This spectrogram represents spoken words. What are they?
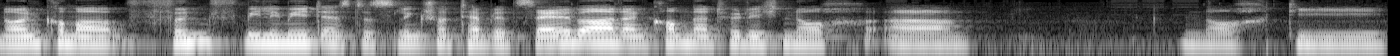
9,5 mm ist das Slingshot Tablet selber. Dann kommen natürlich noch, äh, noch die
